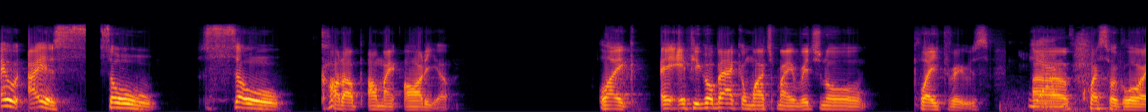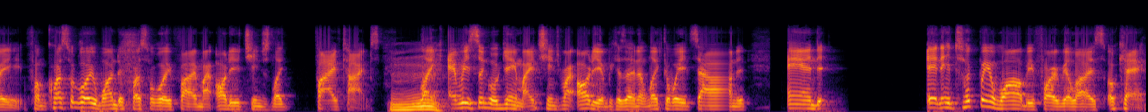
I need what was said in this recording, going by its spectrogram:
I, w- I is so, so caught up on my audio. Like, if you go back and watch my original playthroughs, yeah. of Quest for Glory. From Quest for Glory 1 to Quest for Glory 5, my audio changed like five times. Mm. Like every single game, I changed my audio because I didn't like the way it sounded. And and it took me a while before I realized, okay,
